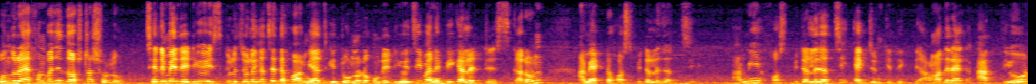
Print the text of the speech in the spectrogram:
বন্ধুরা, এখন বাজে দশটা ষোলো। ছেলে মেয়ে রেডি হয়ে স্কুলে চলে গেছে। দেখো, আমি আজকে একটু অন্যরকম রেডি হয়েছি মানে বিকালের ড্রেস কারণ আমি একটা হসপিটালে যাচ্ছি। আমি হসপিটালে যাচ্ছি একজনকে দেখতে। আমাদের এক আত্মীয়র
